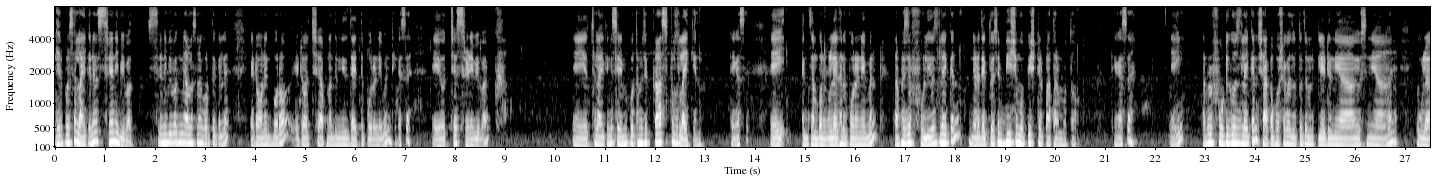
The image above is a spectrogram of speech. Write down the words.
এরপর হচ্ছে লাইকেনের শ্রেণি বিভাগ। শ্রেণি বিভাগ নিয়ে আলোচনা করতে গেলে এটা অনেক বড়। এটা হচ্ছে আপনাদের নিজ দায়িত্বে পড়ে নেবেন, ঠিক আছে? এই হচ্ছে শ্রেণি বিভাগ। এই হচ্ছে লাইকেনের শ্রেণি প্রথম হচ্ছে ক্রাস্টোজ লাইকেন, ঠিক আছে? এই এক্সাম্পলগুলো এখানে পড়ে নেবেন। তারপর হচ্ছে ফোলিওজ লাইকেন যেটা দেখতে হচ্ছে বিষম পৃষ্ঠের পাতার মতো। ঠিক আছে? এই, তারপর ফোর্টিগোজ লাইকেন শাখা পোশাখা যুক্ত যেমন ক্লেটোনিয়া, ইউসিনিয়া এগুলা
